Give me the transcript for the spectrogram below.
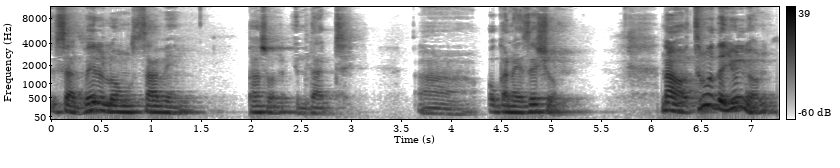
This is a very long serving person in that uh, organization. Now, through the union,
